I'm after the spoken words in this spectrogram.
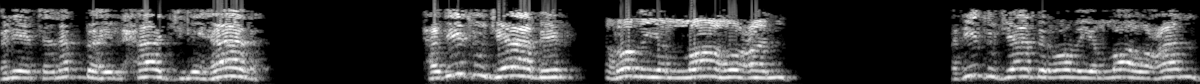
فليتنبه الحاج لهذا. حديث جابر رضي الله عنه حديث جابر رضي الله عنه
